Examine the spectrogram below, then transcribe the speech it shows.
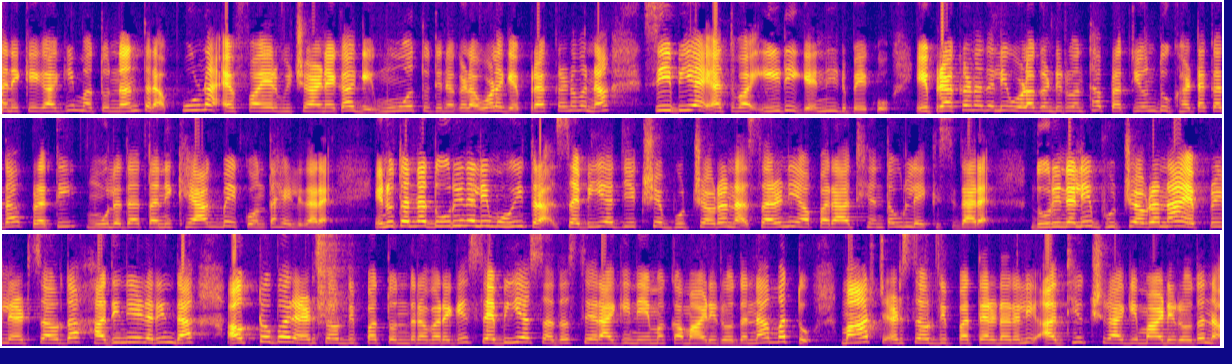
ತನಿಖೆಗಾಗಿ ಮತ್ತು ನಂತರ ಪೂರ್ಣ ಎಫ್ಐಆರ್ ವಿಚಾರಣೆಗಾಗಿ ಮೂವತ್ತು ದಿನಗಳ ಒಳಗೆ ಪ್ರಕರಣವನ್ನ ಸಿಬಿಐ ಅಥವಾ ಇಡಿಗೆ ನೀಡಬೇಕು. ಈ ಪ್ರಕರಣದಲ್ಲಿ ಒಳಗೊಂಡಿರುವಂತಹ ಪ್ರತಿಯೊಂದು ಘಟಕದ ಪ್ರತಿ ಮೂಲದ ತನಿಖೆ ಆಗಬೇಕು ಅಂತ ಹೇಳಿದ್ದಾರೆ. ಇನ್ನು ತನ್ನ ದೂರಿನಲ್ಲಿ ಮೊಹಿತ್ರಾ ಸೆಬಿ ಅಧ್ಯಕ್ಷೆ ಭುಚ್ ಅವರನ್ನ ಸರಣಿ ಅಪರಾಧಿ ಅಂತ ಉಲ್ಲೇಖಿಸಿದ್ದಾರೆ. ದೂರಿನಲ್ಲಿ ಭುಚ್ ಅವರನ್ನ ಏಪ್ರಿಲ್ ಎರಡ್ ಸಾವಿರದ ಹದಿನೇಳರಿಂದ ಅಕ್ಟೋಬರ್ ಎರಡ್ ಸಾವಿರದ ಇಪ್ಪತ್ತೊಂದರವರೆಗೆ ಸೆಬಿಯ ಸದಸ್ಯರಾಗಿ ನೇಮಕ ಮಾಡಿರೋದನ್ನ ಮತ್ತು ಮಾರ್ಚ್ ಎರಡ್ ಸಾವಿರದ ಇಪ್ಪತ್ತೆರಡರಲ್ಲಿ ಅಧ್ಯಕ್ಷರಾಗಿ ಮಾಡಿರೋದನ್ನ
